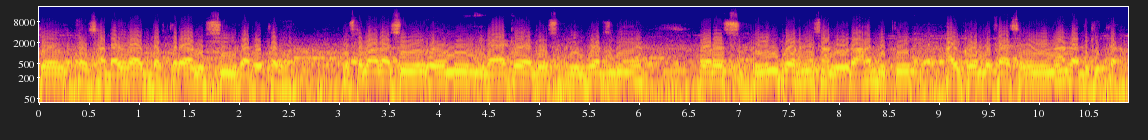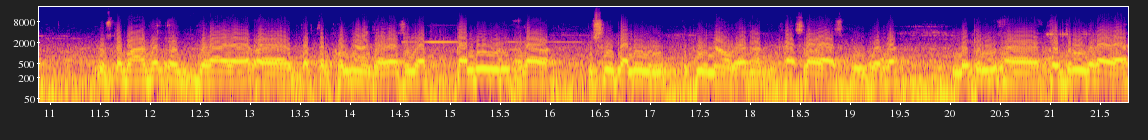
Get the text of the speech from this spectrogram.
ਕਿ ਸਾਡਾ ਜਿਹੜਾ ਦਫ਼ਤਰ ਹੈ ਉਹਨੂੰ ਸੀਲ ਕਰ ਦਿੱਤਾ ਗਿਆ। ਉਸ ਤੋਂ ਬਾਅਦ ਅਸੀਂ ਉਹਨੂੰ ਲੈ ਕੇ ਅੱਗੇ ਸੁਪਰੀਮ ਕੋਰਟ 'ਚ ਗਏ ਹਾਂ ਔਰ ਸੁਪਰੀਮ ਕੋਰਟ ਨੇ ਸਾਨੂੰ ਰਾਹਤ ਦਿੱਤੀ, ਹਾਈ ਕੋਰਟ ਦੇ ਫੈਸਲੇ ਨੂੰ ਉਹਨਾਂ ਰੱਦ ਕੀਤਾ। ਉਸ ਤੋਂ ਬਾਅਦ ਇਹ ਜਿਹੜਾ ਆ ਦਫ਼ਤਰ ਖੁੱਲ੍ਹ ਜਾਣਾ ਚਾਹੀਦਾ ਸੀ ਪਹਿਲੀ ਨੂੰ, ਇਹਦਾ ਪਿਛਲੀ ਪਹਿਲੀ ਨੂੰ ਇੱਕ ਮਹੀਨਾ ਹੋ ਗਿਆ ਸਾ, ਫੈਸਲਾ ਹੋਇਆ ਸੁਪਰੀਮ ਕੋਰਟ ਦਾ। ਲੇਕਿਨ ਇਧਰੋਂ ਜਿਹੜਾ ਆ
